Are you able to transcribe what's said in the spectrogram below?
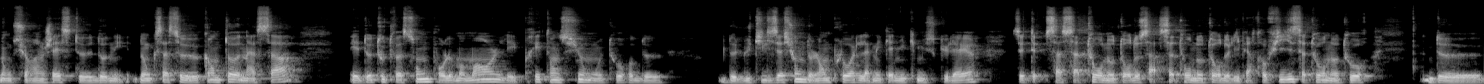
Donc sur un geste donné. Donc ça se cantonne à ça. Et de toute façon, pour le moment, les prétentions autour de de l'utilisation de l'emploi de la mécanique musculaire, ça, ça tourne autour de ça. Ça tourne autour de l'hypertrophie, ça tourne autour de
